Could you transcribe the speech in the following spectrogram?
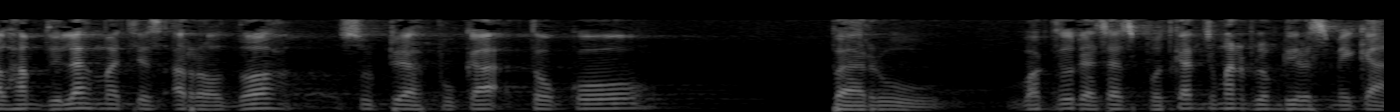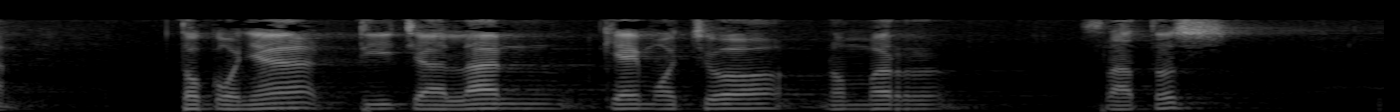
Alhamdulillah Majelis Ar-Raudhah sudah buka toko baru. Waktu sudah saya sebutkan cuman belum diresmikan. Tokonya di Jalan Kiai Mojo nomor 116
